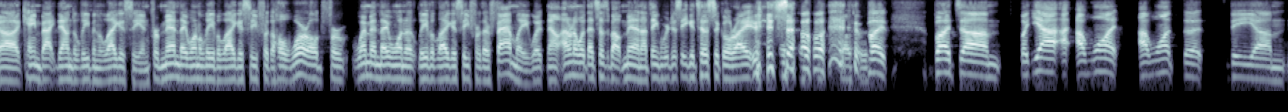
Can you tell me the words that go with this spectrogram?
uh, came back down to leaving a legacy. And for men they want to leave a legacy for the whole world. For women they want to leave a legacy for their family. What now i don't know what that says about men. I think we're just egotistical right? So but but um but yeah I, I want i want the the um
